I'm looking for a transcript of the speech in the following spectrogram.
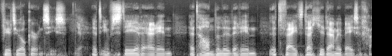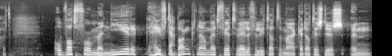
virtual currencies. Ja. Het investeren erin, het handelen erin, het feit dat je daarmee bezighoudt. Op wat voor manier heeft Ja. de bank nou met virtuele valuta te maken? Dat is dus een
